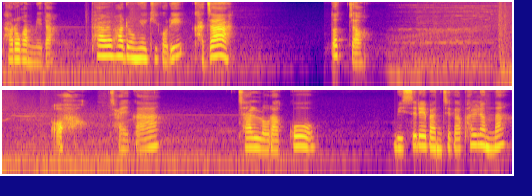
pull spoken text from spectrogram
바로 갑니다 8 활용의 귀걸이 가자 떴죠 어 잘 가 잘 놀았고 미쓰리 반지가 팔렸나?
